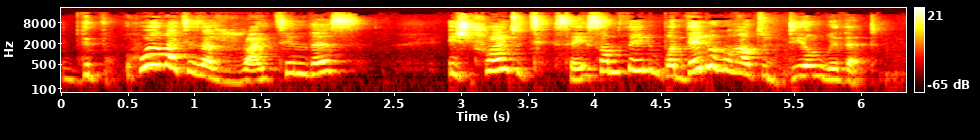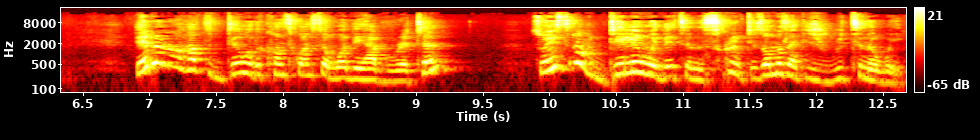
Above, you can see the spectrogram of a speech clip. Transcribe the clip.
the, whoever it is that's writing this is trying to t- say something, but they don't know how to deal with it. They don't know how to deal with the consequences of what they have written. So instead of dealing with it in the script, it's almost like it's written away.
